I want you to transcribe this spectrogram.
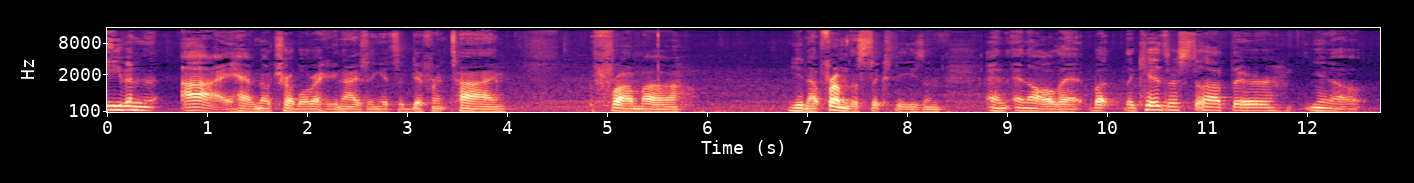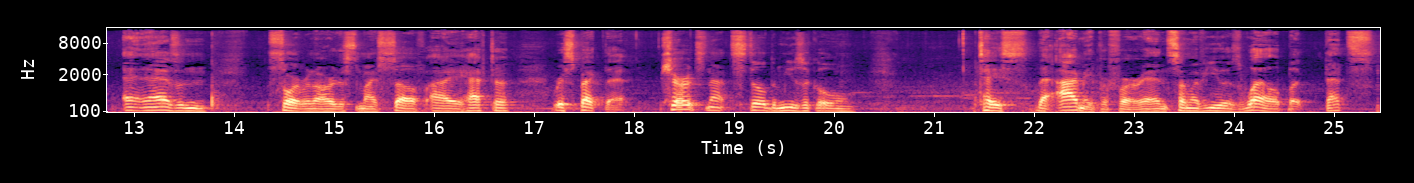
Even I have no trouble recognizing it's a different time from, uh, you know, from the '60s and and and all that. But the kids are still out there, you know. And as an sort of an artist myself, I have to respect that. Sure, it's not still the musical taste that I may prefer, and some of you as well. But that's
